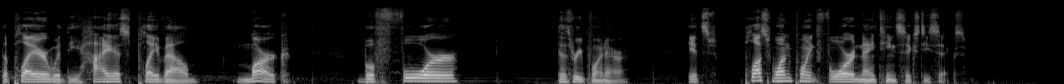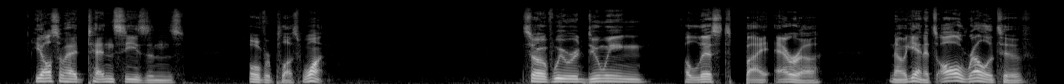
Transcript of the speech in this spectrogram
the player with the highest play val mark before the three point era. It's plus 1.4 in 1966. He also had 10 seasons over plus one. So if we were doing a list by era, now again, it's all relative.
